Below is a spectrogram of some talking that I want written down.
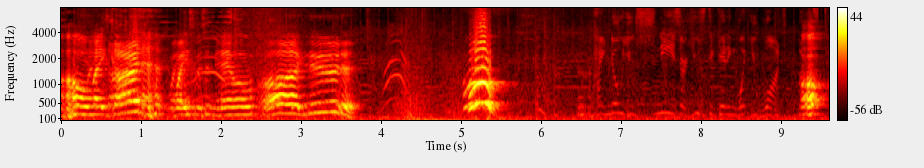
Oh my god! Weiss was in Melo. Fuck, dude! Woo! I know you sneeze are used to getting what you want, Oh.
